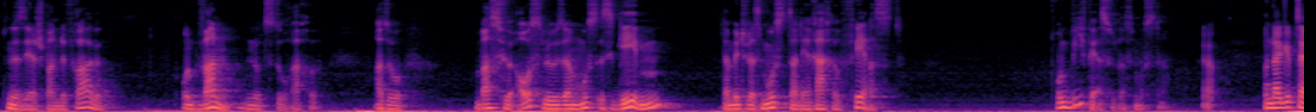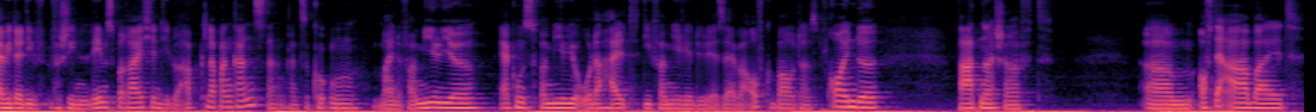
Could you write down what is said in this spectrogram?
Das ist eine sehr spannende Frage. Und wann nutzt du Rache? Also, was für Auslöser muss es geben, damit du das Muster der Rache fährst? Und wie fährst du das Muster? Ja. Und da gibt es ja wieder die verschiedenen Lebensbereiche, die du abklappern kannst. Dann kannst du gucken, meine Familie, Herkunftsfamilie oder halt die Familie, die du dir selber aufgebaut hast, Freunde, Partnerschaft, ähm, auf der Arbeit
